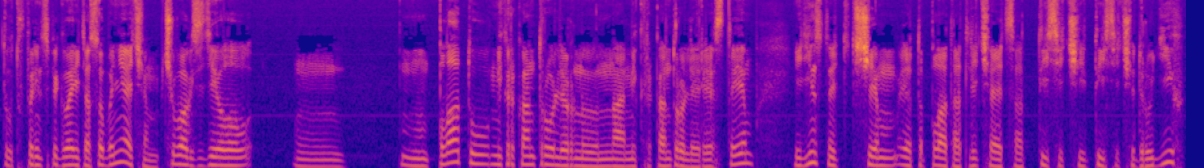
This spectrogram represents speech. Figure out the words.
Тут, в принципе, говорить особо не о чем. Чувак сделал плату микроконтроллерную на микроконтроллере STM. Единственное, чем эта плата отличается от тысячи и тысячи других,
